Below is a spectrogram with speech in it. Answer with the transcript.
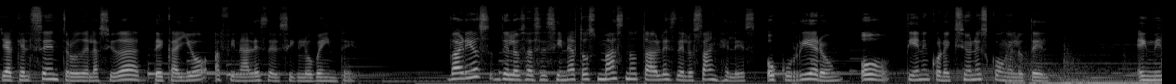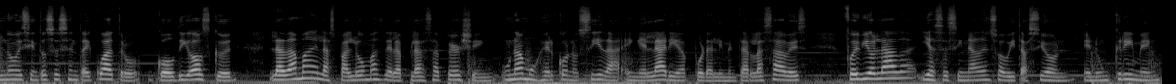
ya que el centro de la ciudad decayó a finales del siglo XX. Varios de los asesinatos más notables de Los Ángeles ocurrieron o tienen conexiones con el hotel. En 1964, Goldie Osgood, la dama de las palomas de la Plaza Pershing, una mujer conocida en el área por alimentar las aves, fue violada y asesinada en su habitación en un crimen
